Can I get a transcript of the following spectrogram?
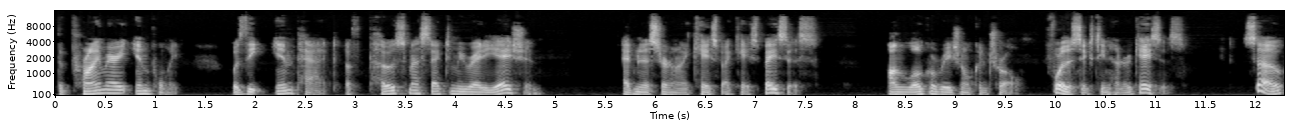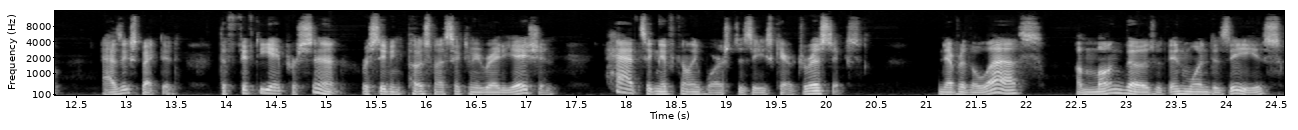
The primary endpoint was the impact of post mastectomy radiation administered on a case by case basis on local regional control for the 1600 cases. So, as expected, the 58% receiving post mastectomy radiation had significantly worse disease characteristics. Nevertheless, among those with N1 disease,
